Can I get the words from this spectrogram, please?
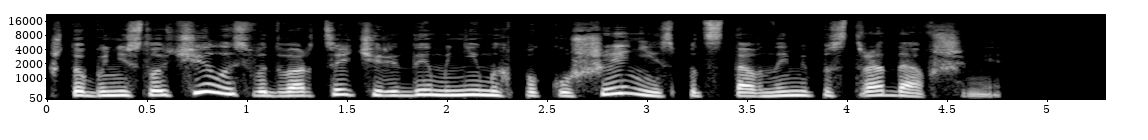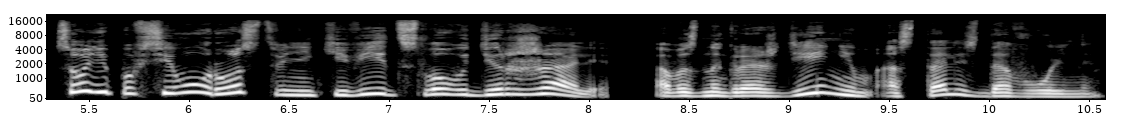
чтобы не случилось во дворце череды мнимых покушений с подставными пострадавшими. Судя по всему, родственники вид слово держали, а вознаграждением остались довольны.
